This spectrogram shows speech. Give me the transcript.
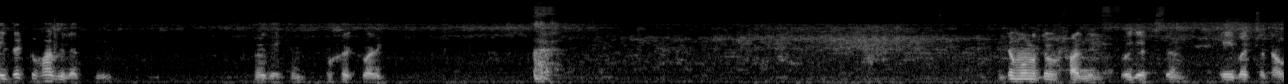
এইটা একটু ফাজিল আর কি। এটা মূলত ফাজিল। ওই দেখছেন, এই বাচ্চাটাও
